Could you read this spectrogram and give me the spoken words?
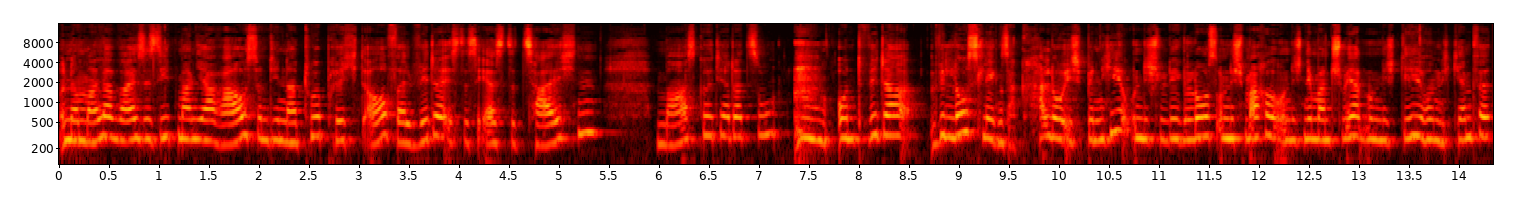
Und normalerweise sieht man ja raus und die Natur bricht auf, weil Widder ist das erste Zeichen. Mars gehört ja dazu. Und Widder will loslegen, sagt, hallo, ich bin hier und ich lege los und ich mache und ich nehme ein Schwert und ich gehe und ich kämpfe.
